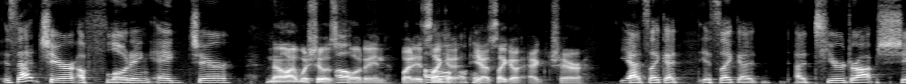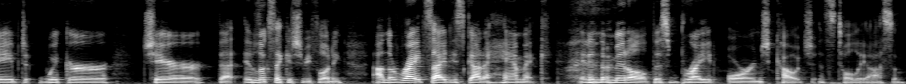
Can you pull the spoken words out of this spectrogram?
Is that chair a floating egg chair? No, I wish it was oh. floating, but it's oh, like a okay. yeah, it's like an egg chair. Yeah, it's like a it's like a a teardrop shaped wicker chair that it looks like it should be floating. On the right side, he's got a hammock and in the middle, this bright orange couch. It's totally awesome.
